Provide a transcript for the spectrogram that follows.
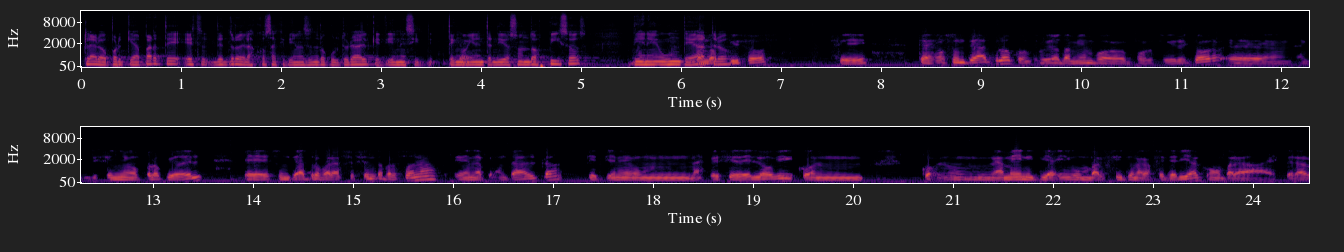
Claro, porque aparte, dentro de las cosas que tiene el Centro Cultural, que tiene, si tengo bien entendido, son dos pisos, tiene un teatro. dos pisos, sí. Tenemos un teatro construido también por, por su director, eh, en diseño propio de él, es un teatro para 60 personas en la planta alta que tiene una especie de lobby con, con un amenity ahí, un barcito, una cafetería, como para esperar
